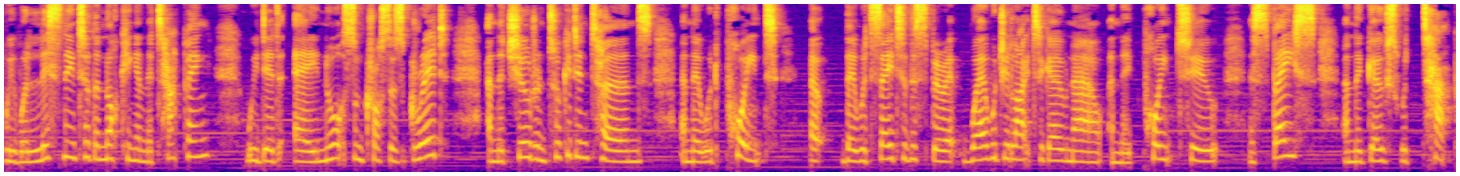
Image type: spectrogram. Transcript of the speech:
We were listening to the knocking and the tapping. We did a noughts and crosses grid, and the children took it in turns and they would point. Uh, they would say to the spirit, Where would you like to go now? And they point to a space, and the ghost would tap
